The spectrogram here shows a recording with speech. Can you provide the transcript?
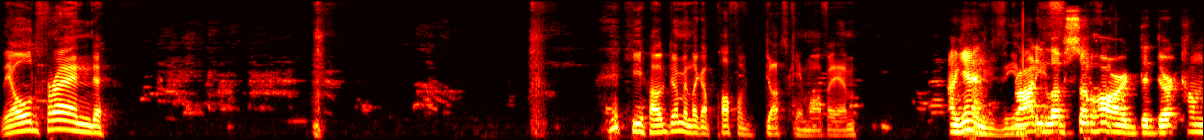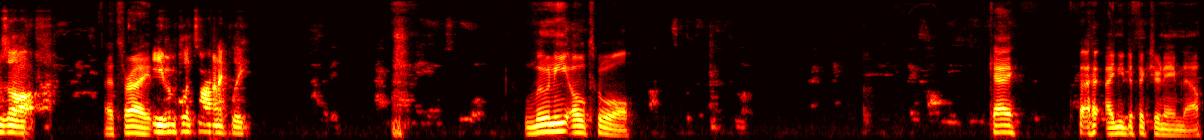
The old friend. he hugged him and like a puff of dust came off of him. Again, Roddy loves so hard the dirt comes off. That's right. Even platonically. Looney O'Toole. Okay. I need to fix your name now.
